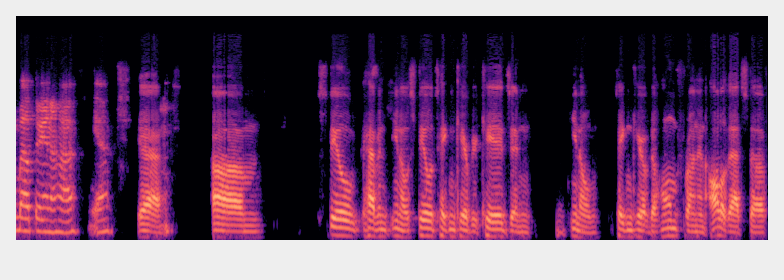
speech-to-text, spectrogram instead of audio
About three and a half, yeah. Yeah. Mm-hmm. Um, still having, you know, still taking care of your kids and, you know, taking care of the home front and all of that stuff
